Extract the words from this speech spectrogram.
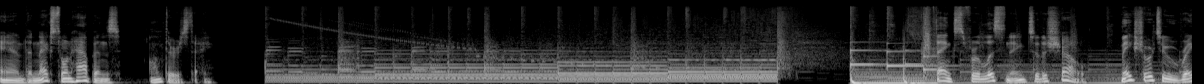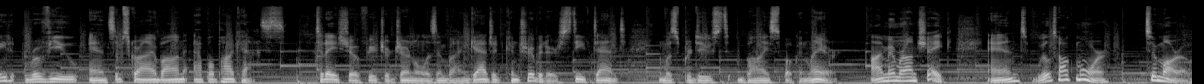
and the next one happens on Thursday. Thanks for listening to the show. Make sure to rate, review, and subscribe on Apple Podcasts. Today's show featured journalism by Engadget contributor Steve Dent and was produced by Spoken Layer. I'm Imran Sheikh, and we'll talk more tomorrow.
